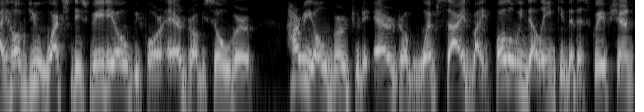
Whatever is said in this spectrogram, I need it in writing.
I hope you watch this video before airdrop is over. Hurry over to the airdrop website by following the link in the description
